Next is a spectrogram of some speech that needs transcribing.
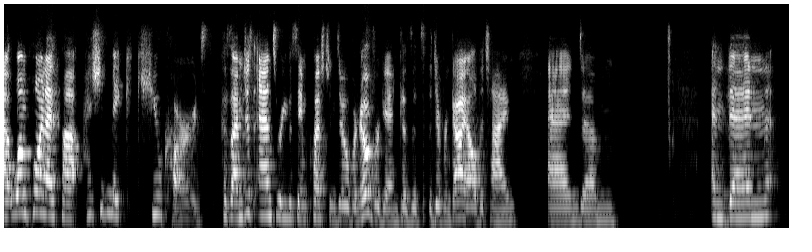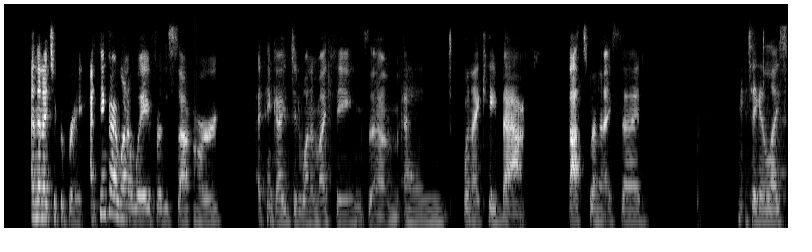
At one point, I thought I should make cue cards because I'm just answering the same questions over and over again because it's a different guy all the time. And um, and then and then I took a break. I think I went away for the summer. I think I did one of my things. Um, and when I came back, that's when I said, I'm taking a nice,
